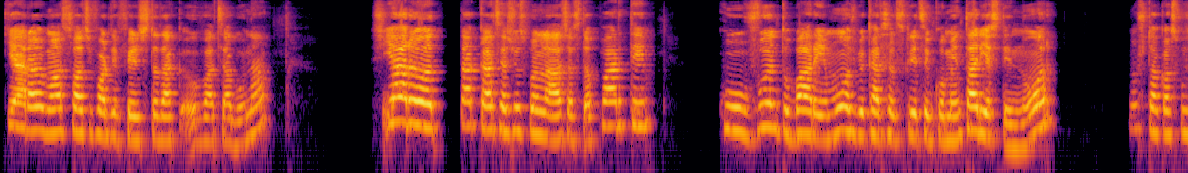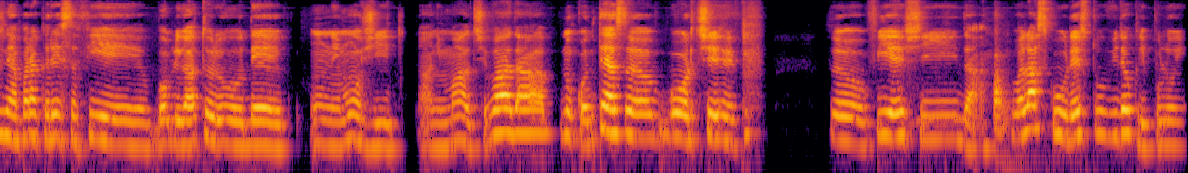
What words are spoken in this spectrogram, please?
Chiar m-ați face foarte fericită dacă v-ați abona. Iar uh, dacă ați ajuns până la această parte, cuvântul bare emoji pe care să-l scrieți în comentarii este nor. Nu știu dacă a spus neapărat că să fie obligatoriu de un emoji animal, ceva, dar nu contează orice să fie și da. Vă las cu restul videoclipului.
